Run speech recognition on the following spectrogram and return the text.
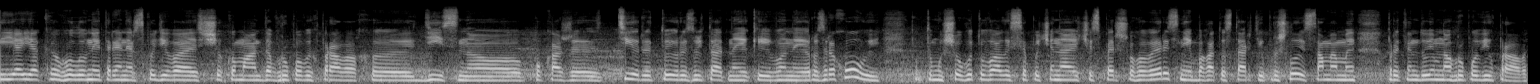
Я, як головний тренер, сподіваюся, що команда в групових правах е, дійсно покаже ті ре- той результат, на який вони розраховують, тому що готувалися починаючи з 1 вересня, і багато стартів пройшло, і саме ми претендуємо на групові вправи.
